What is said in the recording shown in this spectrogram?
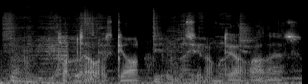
Sorry to be Top tower's gone. Let's see if I can do it like this.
